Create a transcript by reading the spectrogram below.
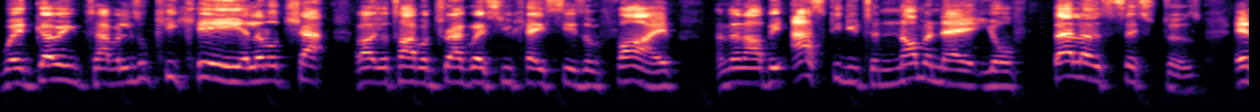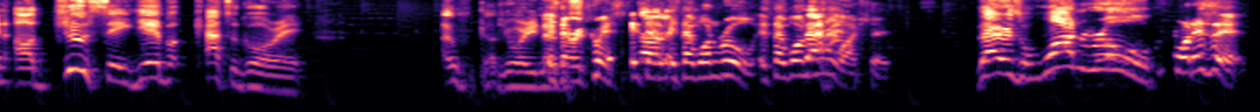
We're going to have a little kiki, a little chat about your time on Drag Race UK season five, and then I'll be asking you to nominate your fellow sisters in our juicy yearbook category. Oh God, you already know. is there a this. twist? Is there, is there one rule? Is there one rule, Yshee? there is one rule. What is it?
